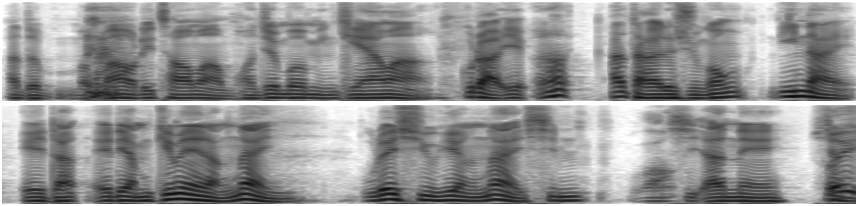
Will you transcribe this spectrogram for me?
啊，都慢慢互你抄嘛，反正无物件嘛，过来啊，啊，大家就想讲，你奈会人会念经的人会有咧修行，会心是安尼，所以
